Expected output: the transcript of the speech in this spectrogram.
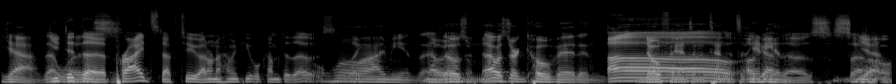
yeah. That you did the Pride stuff too. I don't know how many people come to those. Well, like, I mean, th- No, those no. that was during COVID and no fans in attendance in Oh, any of those. So yeah.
